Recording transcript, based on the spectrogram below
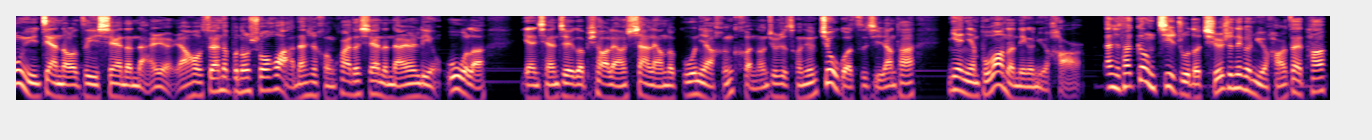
终于见到了自己心爱的男人，然后虽然他不能说话，但是很快他心爱的男人领悟了眼前这个漂亮善良的姑娘很可能就是曾经救过自己，让他念念不忘的那个女孩。但是他更记住的其实是那个女孩在他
